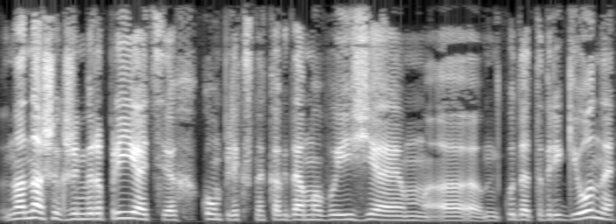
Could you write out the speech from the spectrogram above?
на наших же мероприятиях комплексных, когда мы выезжаем э, куда-то в регионы,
